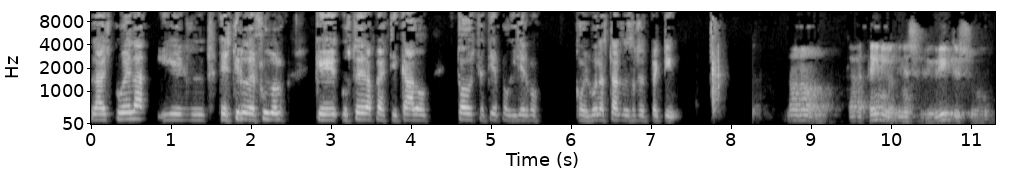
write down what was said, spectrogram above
la escuela y el estilo de fútbol que usted ha practicado todo este tiempo, Guillermo, con el buenas tardes respectivo. No, no, cada técnico tiene su librito y su,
